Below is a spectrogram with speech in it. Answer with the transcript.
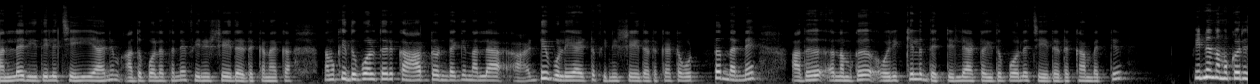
നല്ല രീതിയിൽ ചെയ്യാനും അതുപോലെ തന്നെ ഫിനിഷ് ചെയ്തെടുക്കണമൊക്കെ നമുക്ക് ഇതുപോലത്തെ ഒരു കാർഡ് ഉണ്ടെങ്കിൽ നല്ല അടിപൊളിയായിട്ട് ഫിനിഷ് ചെയ്തെടുക്കാം കേട്ടോ. ഒട്ടും തന്നെ അത് നമുക്ക് ഒരിക്കലും തെറ്റില്ല കേട്ടോ. ഇതുപോലെ ചെയ്തെടുക്കാൻ പറ്റും. പിന്നെ നമുക്കൊരു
